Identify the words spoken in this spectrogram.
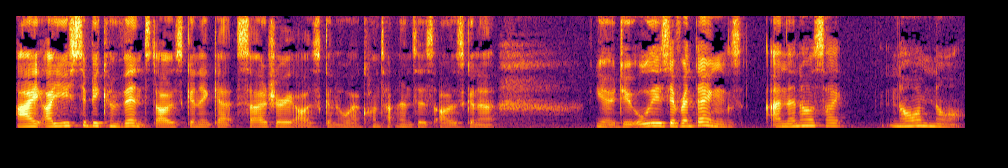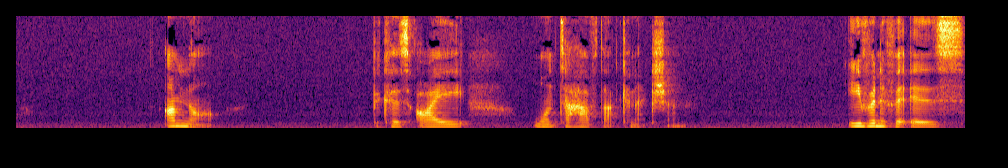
I, I used to be convinced I was going to get surgery, I was going to wear contact lenses, I was going to, you know, do all these different things. And then I was like, no, I'm not. I'm not. Because I want to have that connection. Even if it is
